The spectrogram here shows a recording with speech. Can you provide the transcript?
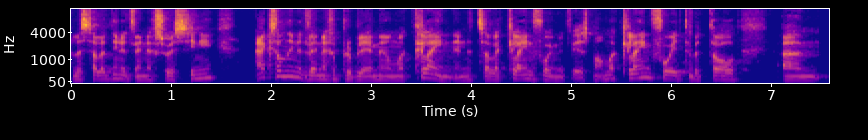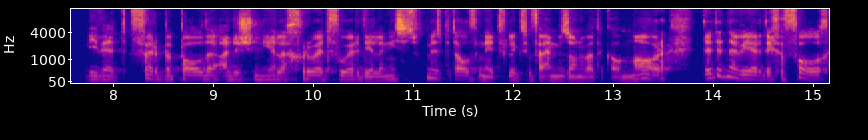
hulle sal dit nie noodwendig so sien nie. Ek sal nie noodwendig 'n probleem hê om 'n klein en dit sal 'n klein fooi moet wees, maar om 'n klein fooi te betaal ehm um, jy weet vir bepaalde addisionele groot voordele nie soos wat mense betaal vir Netflix of vir Amazon of wat ook al maar dit het nou weer die gevolg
